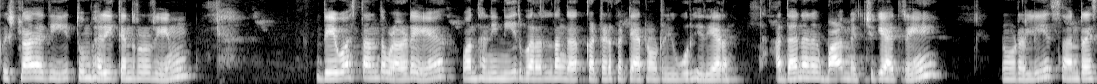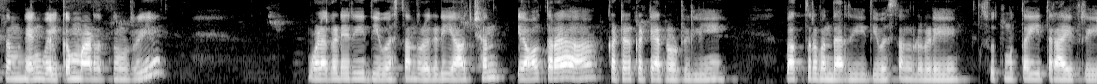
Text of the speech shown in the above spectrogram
ಕೃಷ್ಣಾ ನದಿ ತುಂಬ ಹರಿತಂದ್ರು ರೀ ದೇವಸ್ಥಾನದ ಒಳಗಡೆ ಒಂದು ಹನಿ ನೀರು ಬರಲ್ದಂಗೆ ಕಟ್ಟಡ ಕಟ್ಟ್ಯಾರ ನೋಡ್ರಿ ಊರು ಹಿರಿಯರು. ಅದ ನನಗೆ ಭಾಳ ಮೆಚ್ಚುಗೆ ಆಯ್ತು ರೀ ನೋಡ್ರಲ್ಲಿ ಸನ್ರೈಸ್ ನಮ್ಗೆ ಹೆಂಗೆ ವೆಲ್ಕಮ್ ಮಾಡತ್ತೆ ನೋಡ್ರಿ. ಒಳಗಡೆ ರೀ ದೇವಸ್ಥಾನದ ಒಳಗಡೆ ಯಾವ ಚಂದ ಯಾವ ಥರ ಕಟ್ಟಡ ಕಟ್ಟ್ಯಾರ ನೋಡ್ರಿ ಇಲ್ಲಿ. ಭಕ್ತರು ಬಂದಾರ ರೀ ದೇವಸ್ಥಾನದ ಒಳಗಡೆ. ಸುತ್ತಮುತ್ತ ಈ ಥರ ಐತ್ರಿ.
